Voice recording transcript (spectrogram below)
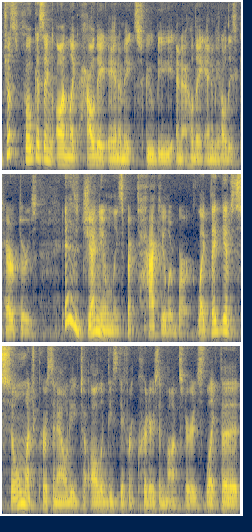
just focusing on like how they animate Scooby and how they animate all these characters, it is genuinely spectacular work. Like they give so much personality to all of these different critters and monsters. Like the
